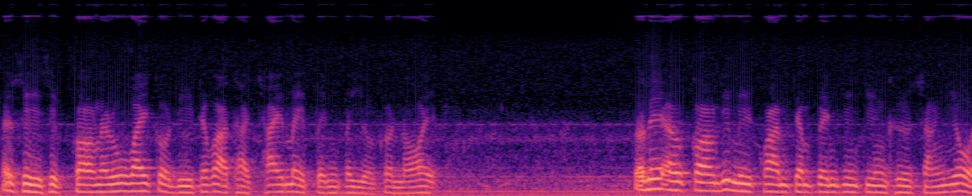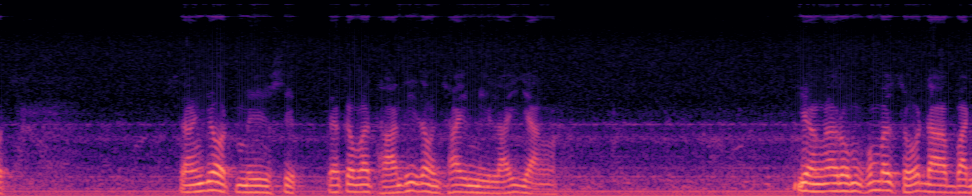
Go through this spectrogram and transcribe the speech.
ถ้าสี่สิบกองนะรู้ไว้ก็ดี แต่ว่าถ้าใช้ไม่เป็นประโยชน์ก็น้อย ตอนนี้เอากองที่มีความจำเป็นจริง ๆ คือสังโยชน์ สังโยชน์มีสิบแต่กรรมฐานที่ต้องใช้มีหลายอย่าง อย่างอารมณ์ของพระโสดาบัน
